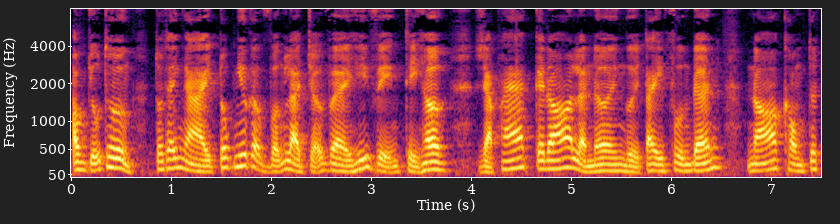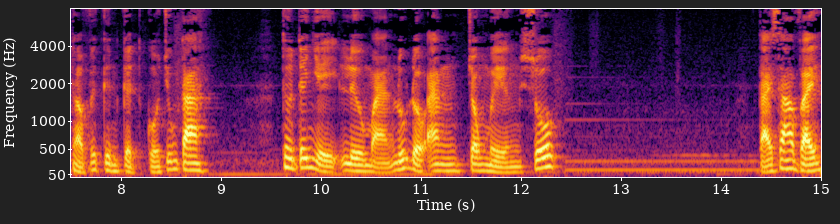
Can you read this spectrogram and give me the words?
Ông chủ thương, tôi thấy ngài tốt nhất vẫn là trở về hí viện thì hơn. Rạp hát cái đó là nơi người Tây phương đến, nó không thích hợp với kinh kịch của chúng ta. Thương Tế Nhị liều mạng nuốt đồ ăn trong miệng suốt. Tại sao vậy?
